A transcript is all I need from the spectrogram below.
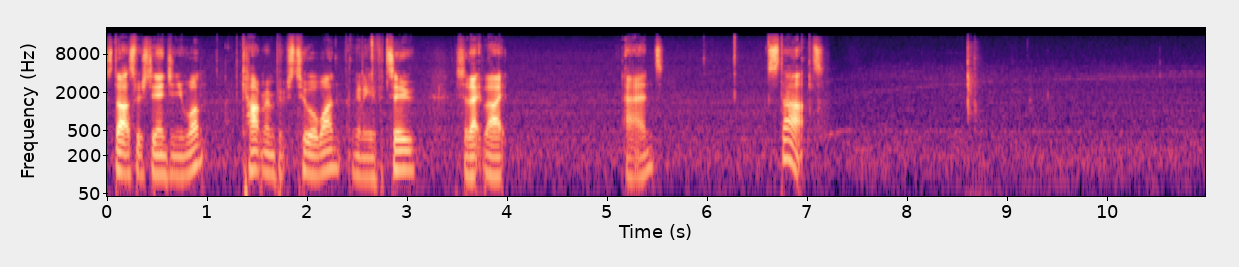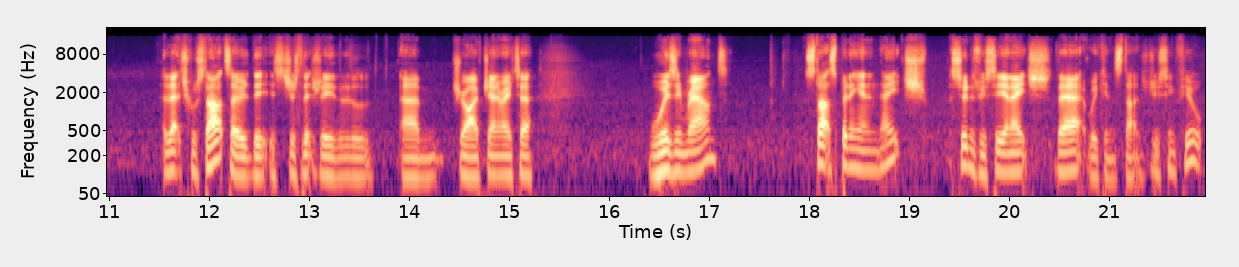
Start switch to the engine you want. Can't remember if it's 2 or 1. I'm going to go for 2. Select light. And start. Electrical start. So it's just literally the little um, drive generator whizzing round. Start spinning an H. As soon as we see an H there, we can start introducing fuel.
